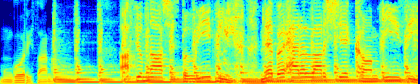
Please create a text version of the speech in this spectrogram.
Mungori sana. I feel nauseous, believe me. Never had a lot of shit come easy.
